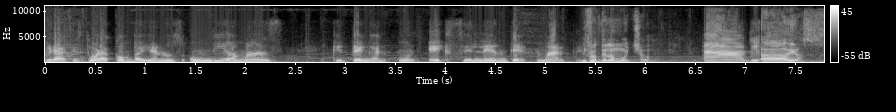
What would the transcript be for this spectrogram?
Gracias por acompañarnos un día más. Que tengan un excelente martes. Disfrútenlo mucho. Adiós. Adiós.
